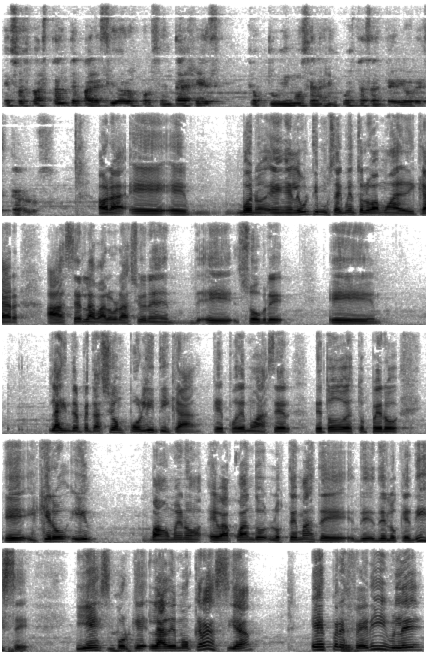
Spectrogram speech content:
Eso es bastante parecido a los porcentajes que obtuvimos en las encuestas anteriores, Carlos. Ahora, eh, eh, bueno, en el último segmento lo vamos a dedicar a hacer las valoraciones eh, sobre la interpretación política que podemos hacer de todo esto, pero quiero ir más o menos evacuando los temas de lo que dice y es porque la democracia es preferible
